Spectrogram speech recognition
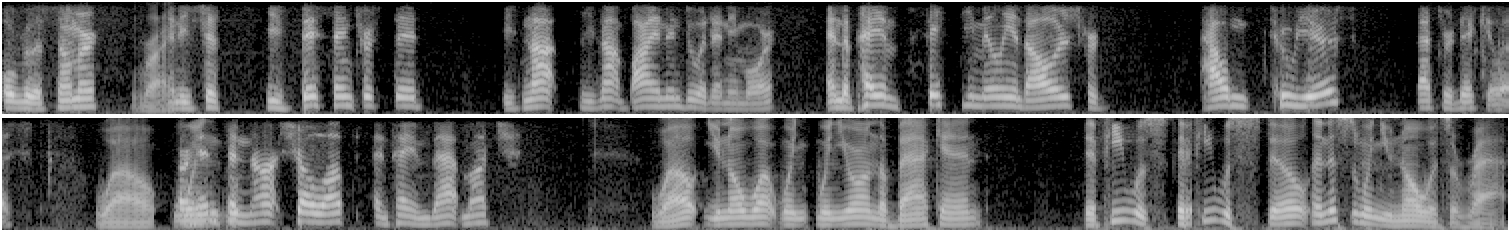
over the summer, right. and he's just he's disinterested. He's not he's not buying into it anymore. And to pay him fifty million dollars for how two years, that's ridiculous. well, For when him to not show up and pay him that much, Well, you know what? When when you're on the back end, if he was if he was still, and this is when you know it's a wrap.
